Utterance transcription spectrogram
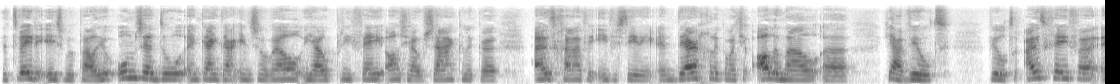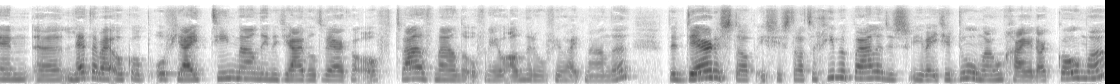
De tweede is bepaal je omzetdoel en kijk daarin zowel jouw privé als jouw zakelijke uitgaven, investeringen en dergelijke, wat je allemaal uh, ja, wilt wilt uitgeven. En uh, let daarbij ook op of jij 10 maanden in het jaar wilt werken of 12 maanden of een heel andere hoeveelheid maanden. De derde stap is je strategie bepalen. Dus je weet je doel, maar hoe ga je daar komen?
